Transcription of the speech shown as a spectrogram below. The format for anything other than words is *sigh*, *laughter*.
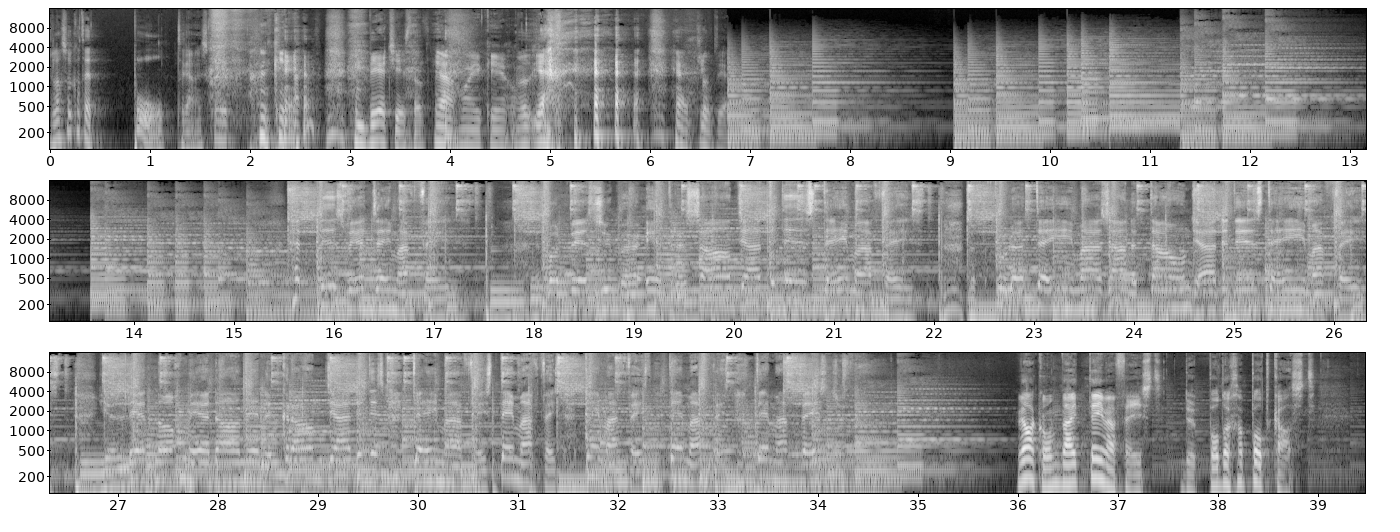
Ik las ook altijd Pol, trouwens. Ken je- ken je hem? Een beertje is dat. Ja, mooie kerel. Ja, *laughs* ja klopt, ja. Het is weer themafeest. Het wordt weer super interessant. Ja, dit is themafeest. Coole thema's aan de town. Ja, dit is themafeest. Je leert nog meer dan in de krant. Ja, dit is themafeest, themafeest, themafeest, themafeest, themafeest. Welkom bij Themafeest, de poddige podcast.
